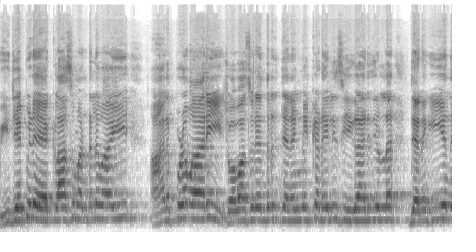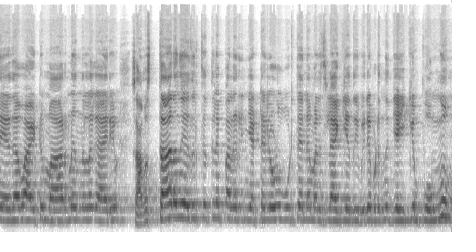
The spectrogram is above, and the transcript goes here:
ബി ജെ പിയുടെ എ ക്ലാസ് മണ്ഡലമായി ആലപ്പുഴ മാറി. ശോഭാ സുരേന്ദ്രൻ ജനങ്ങൾക്കിടയിൽ സ്വീകാര്യതയുള്ള ജനകീയ നേതാവായിട്ട് മാറണം എന്നുള്ള കാര്യം സംസ്ഥാന നേതൃത്വത്തിലെ പലരും ഞെട്ടലോട് കൂടി തന്നെ മനസ്സിലാക്കിയത്. ഇവരിവിടുന്ന് ജയിക്കും പൊങ്ങും.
